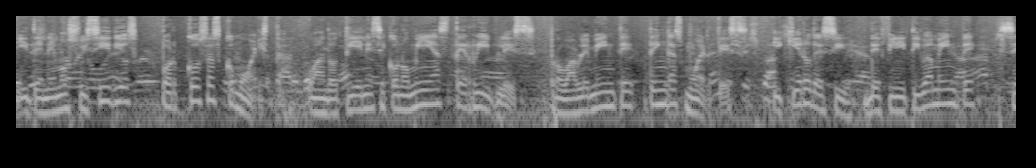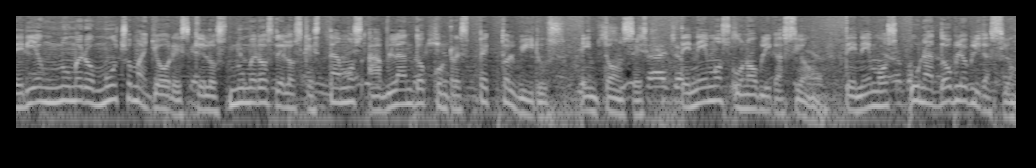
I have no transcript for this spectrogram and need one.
y tenemos por cosas como esta. Cuando tienes economías terribles, probablemente tengas muertes. Y quiero decir, definitivamente sería un número mucho mayores que los números de los que estamos hablando con respecto al virus. Entonces, tenemos una obligación, tenemos una doble obligación.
